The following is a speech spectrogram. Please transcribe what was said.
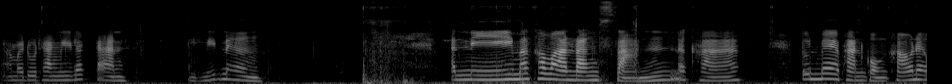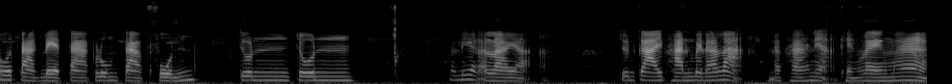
เอามาดูทางนี้ละกันอีกนิดหนึ่งอันนี้มัคควานรังสรรค์นะคะ ต้นแม่พันธุ์ของเขาเนี่ยโอตากแดดตากลมตากฝน จนจนเขาเรียกอะไรอะ่ะ จนกลายพันธุ์ไปแล้วล่ะนะคะ เนี่ยแข็งแรงมาก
